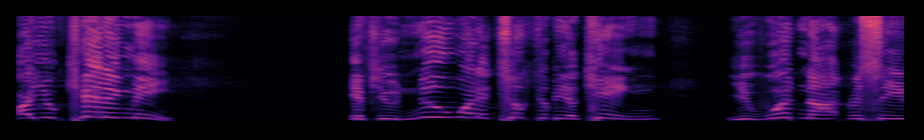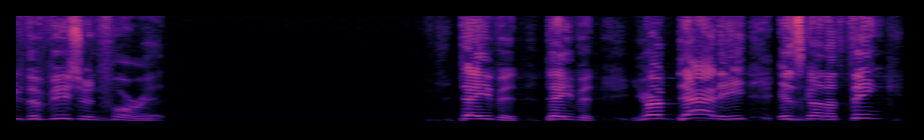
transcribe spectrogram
Are you kidding me? If you knew what it took to be a king, you would not receive the vision for it. David, David, your daddy is going to think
